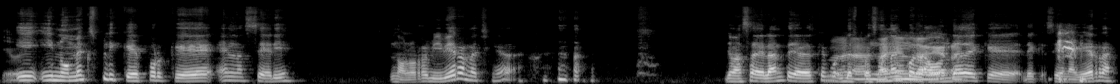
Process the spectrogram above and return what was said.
y, y, no me expliqué por qué en la serie no lo revivieron, la chingada. ya más adelante, ya ves que después andan con la, onda de que, de que, sí, en la guerra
